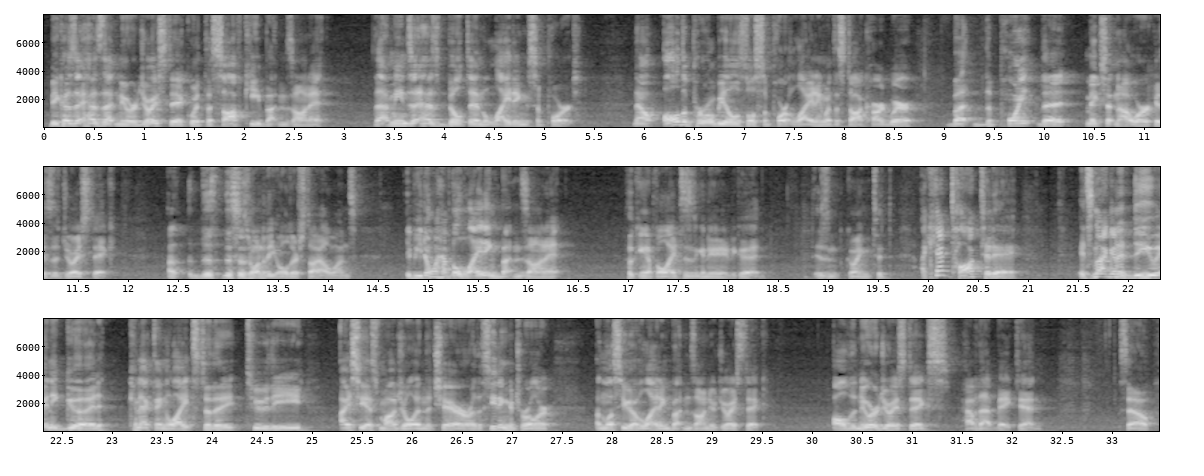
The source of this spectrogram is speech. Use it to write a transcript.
because it has that newer joystick with the soft key buttons on it, that means it has built-in lighting support. Now, all the Permobiles will support lighting with the stock hardware, but the point that makes it not work is the joystick. Uh, this, this is one of the older style ones. If you don't have the lighting buttons on it, hooking up the lights isn't going to do any good. Isn't going to... I can't talk today. It's not going to do you any good connecting lights to the to the ICS module in the chair or the seating controller unless you have lighting buttons on your joystick all the newer joysticks have that baked in. So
